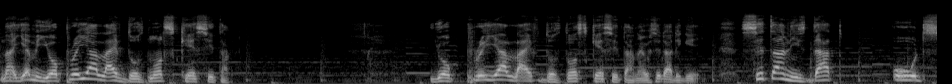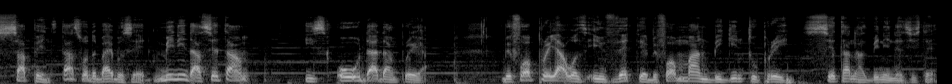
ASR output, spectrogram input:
Now, hear me, your prayer life does not scare Satan. Your prayer life does not scare Satan. I will say that again. Satan is that old serpent. That's what the Bible said, meaning that Satan is older than prayer. Before prayer was invented, before man began to pray, Satan has been in existence.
